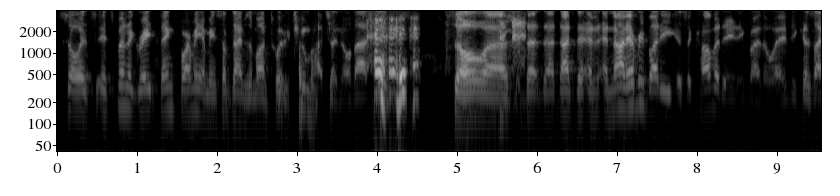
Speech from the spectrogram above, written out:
so it's it's been a great thing for me. I mean, sometimes I'm on Twitter too much. I know that. so uh, that, that, that and, and, not everybody is accommodating by the way because i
